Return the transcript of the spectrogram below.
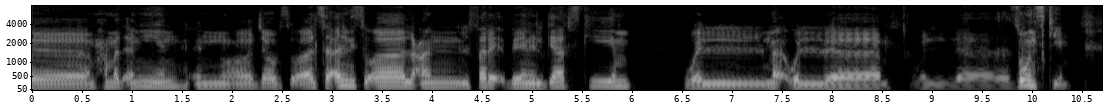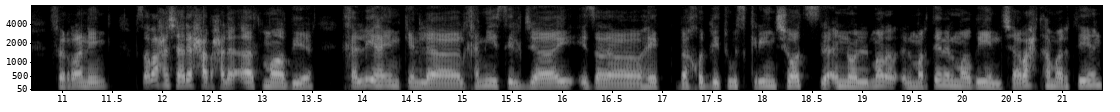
آه، محمد أمين إنه جاوب سؤال. سألني سؤال عن الفرق بين ال gap scheme وال وال وال zone scheme في ال running بصراحة شارحها بحلقات ماضية. خليها يمكن للخميس الجاي. إذا هيك باخذ لي two screenshots لأنه المر... المرتين الماضيين شرحتها مرتين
